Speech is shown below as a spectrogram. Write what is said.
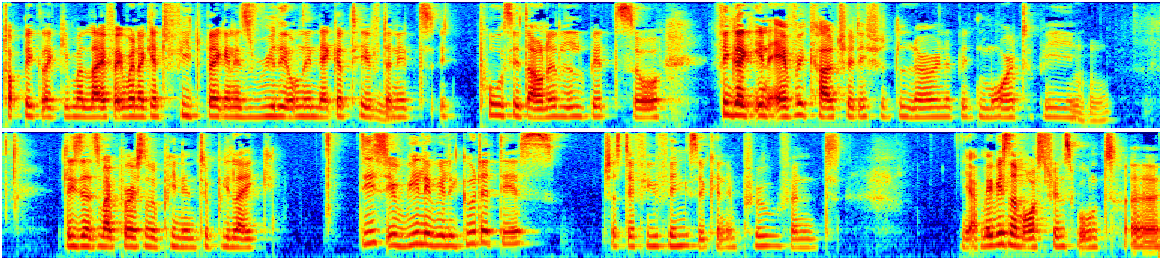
topic, like in my life, like when I get feedback and it's really only negative, then it it pulls you down a little bit. So think like in every culture, they should learn a bit more to be. Mhm. At least that's my personal opinion. To be like, this you're really really good at this. Just a few things you can improve and. Yeah, maybe some Austrians won't uh,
